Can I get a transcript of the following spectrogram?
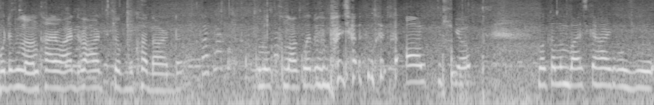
Burada bir mantar vardı ve artık yok bu kadardı. Bunun kulakları ve bacakları artık yok. Bakalım başka hangi uzvu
